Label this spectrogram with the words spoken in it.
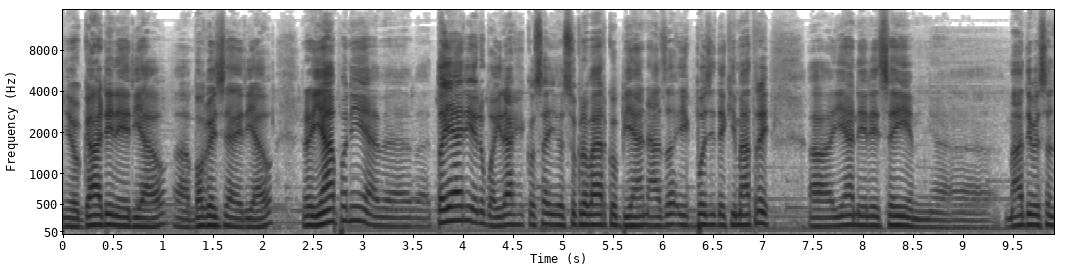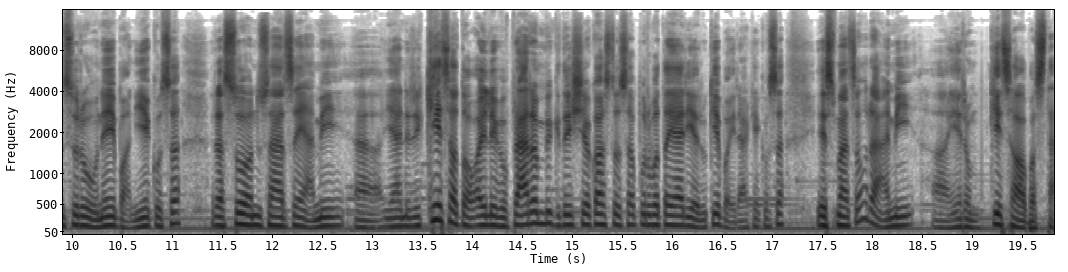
यो गार्डन एरिया हो बगैँचा एरिया हो। र यहाँ पनि तयारीहरू भइराखेको छ यो शुक्रबारको बिहान आज एक बजीदेखि मात्रै यहाँनिर चाहिँ महाधिवेशन सुरु हुने भनिएको छ। र सो अनुसार चाहिँ हामी यहाँनिर के छ त अहिलेको प्रारम्भिक दृश्य कस्तो छ? पूर्व तयारीहरू के भइराखेको छ? यसमा छौँ र हामी हेरौँ के छ अवस्था।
